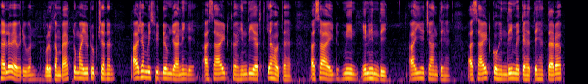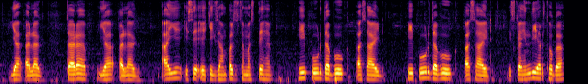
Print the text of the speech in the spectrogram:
Hello everyone welcome back to my YouTube channel आज हम इस वीडियो में जानेंगे असाइड का हिंदी अर्थ क्या होता है? असाइड मीन इन हिंदी आइए जानते हैं। असाइड को हिंदी में कहते हैं तरफ़ या अलग। तरफ़ या अलग। आइए इसे एक एग्जांपल से समझते हैं। He put the book aside he put the book aside इसका हिंदी अर्थ होगा,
